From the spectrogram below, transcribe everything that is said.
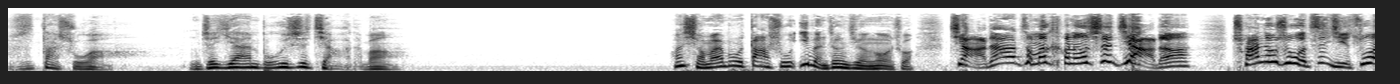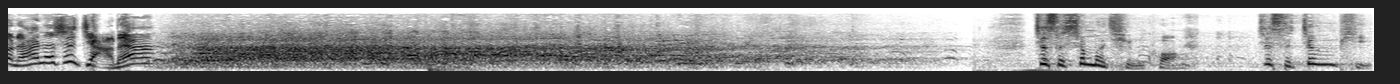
我说大叔啊，你这烟不会是假的吧？”完，小卖部大叔一本正经跟我说：“假的？怎么可能是假的？全都是我自己做的，还能是假的？” 这是什么情况？这是正品，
